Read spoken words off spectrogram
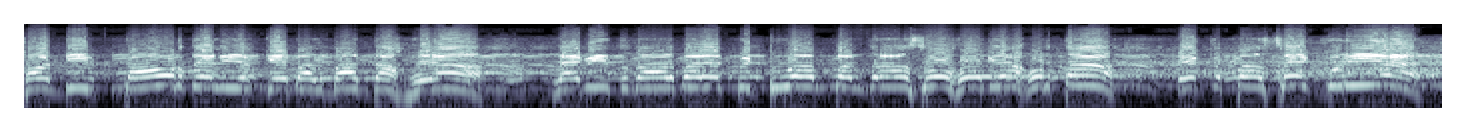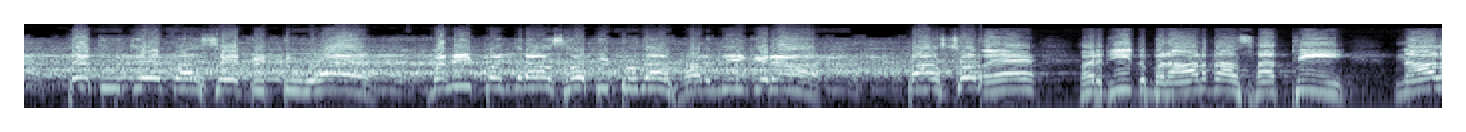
ਕੌਡੀ ਪੌੜ ਦੇ ਲਈ ਅੱਗੇ ਬਲ ਵੱਧਦਾ ਹੋਇਆ। ਲੈ ਵੀ ਦੁਕਾਨ ਵਾਲੇ ਬਿੱਟੂਆ 1500 ਹੋ ਗਿਆ ਹੁਣ ਤਾਂ। ਇੱਕ ਪਾਸੇ ਗੁਰੀ ਹੈ ਤੇ ਦੂਜੇ ਪਾਸੇ ਬਿੱਟੂ ਹੈ। ਮਨੀ 1500 ਬਿੱਟੂ ਦਾ ਫੜ ਨਹੀਂ ਗਿਰਾ। 500 ਹੋਇਆ। ਹਰਜੀਤ ਬਰਾੜ ਦਾ ਸਾਥੀ ਨਾਲ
